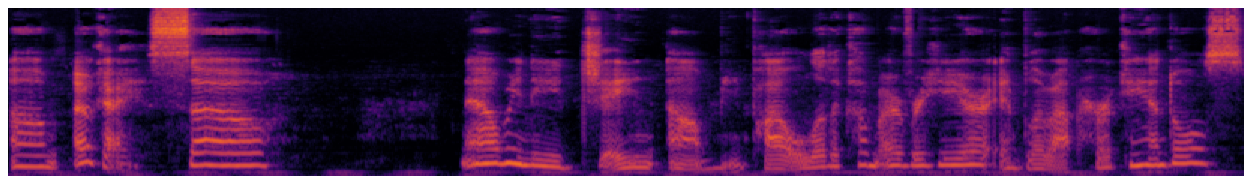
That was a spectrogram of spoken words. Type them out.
Um, okay, so now we need Jane, um, Paola to come over here and blow out her candles.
